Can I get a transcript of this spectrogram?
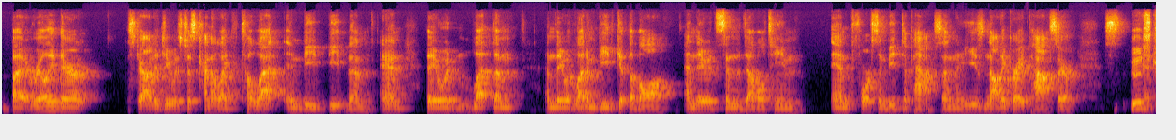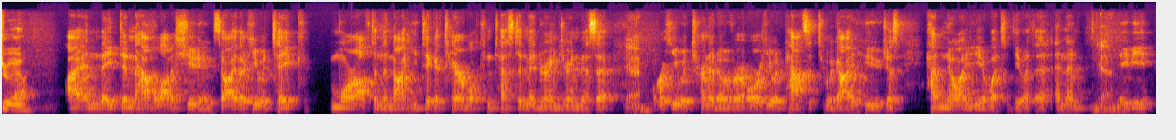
But really, their strategy was just kind of like to let Embiid beat them, and they would let them and they would let Embiid get the ball, and they would send the double team and force Embiid to pass. And he's not a great passer. That's and, true. Uh, I, and they didn't have a lot of shooting, so either he would take more often than not, he'd take a terrible contested mid ranger and miss it, yeah. or he would turn it over, or he would pass it to a guy who just had no idea what to do with it. And then yeah. maybe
